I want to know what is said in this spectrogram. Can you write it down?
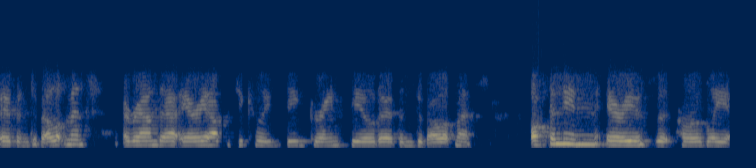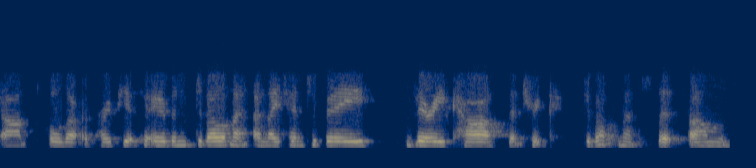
urban development around our area, particularly big greenfield urban developments, often in areas that probably aren't all that appropriate for urban development, and they tend to be very car-centric developments that um,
